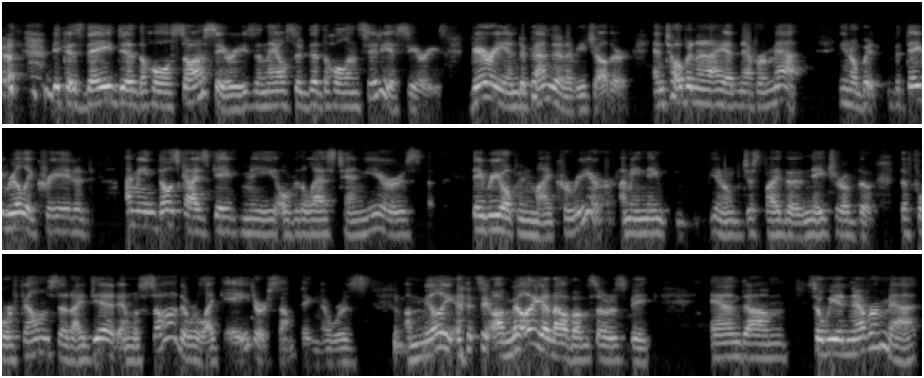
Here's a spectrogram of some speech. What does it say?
because they did the whole Saw series and they also did the whole Insidious series, very independent of each other. And Tobin and I had never met, you know, but but they really created. I mean, those guys gave me over the last ten years. They reopened my career. I mean, they you know, just by the nature of the the four films that I did and was saw, there were like eight or something. There was a million, a million of them, so to speak. And um, so we had never met,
